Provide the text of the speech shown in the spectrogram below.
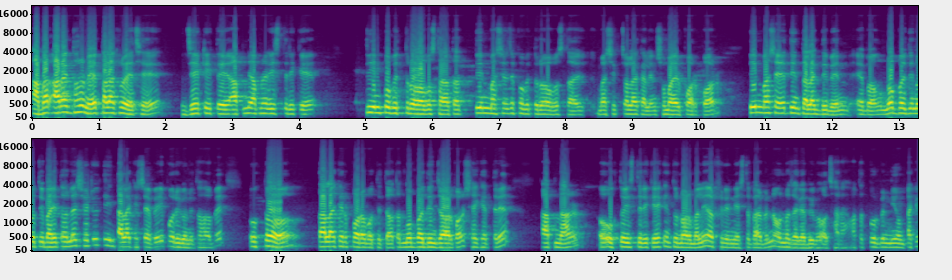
আবার আর এক ধরনের তালাক রয়েছে, যেটিতে আপনি আপনার স্ত্রীকে তিন পবিত্র অবস্থা, অর্থাৎ তিন মাসের যে পবিত্র অবস্থায় মাসিক চলাকালীন সময়ের পর পর, তিন মাসে তিন তালাক দিবেন এবং নব্বই দিন অতিবাহিত হলে সেটিও তিন তালাক হিসেবে পরিগণিত হবে। উক্ত তালাকের পরবর্তীতে, অর্থাৎ নব্বই দিন যাওয়ার পর সেই ক্ষেত্রে আপনার উক্ত স্ত্রীকে কিন্তু নর্মালি আর ফিরে নিয়ে আসতে পারবেন না, অন্য জায়গায় বিবাহ ছাড়া। অর্থাৎ পূর্বের নিয়মটাকে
